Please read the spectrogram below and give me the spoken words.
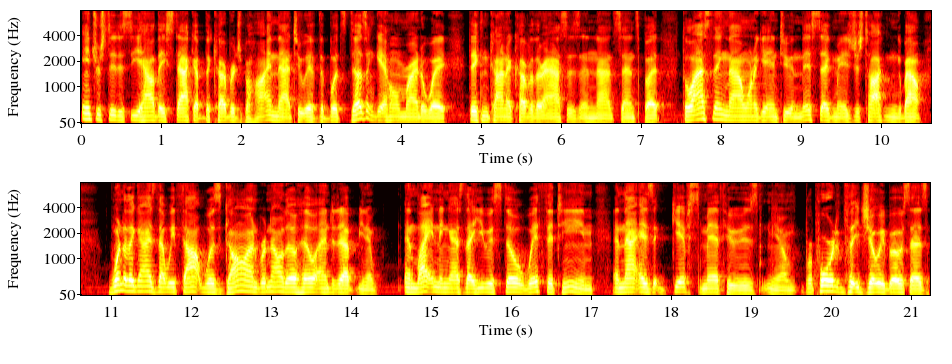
interested to see how they stack up the coverage behind that too. If the blitz doesn't get home right away, they can kind of cover their asses in that sense. But the last thing that I want to get into in this segment is just talking about one of the guys that we thought was gone. Renaldo Hill ended up, you know, enlightening us that he was still with the team, and that is Giff Smith, who is, you know, reportedly Joey Bosa's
